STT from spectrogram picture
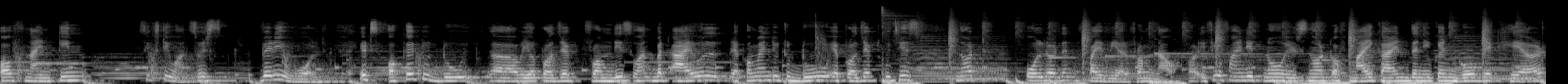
of 1961 so it's very old. It's okay to do uh, your project from this one but i will recommend you to do a project which is not older than five year from now. Or if you find it no it's not of my kind then you can go back here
